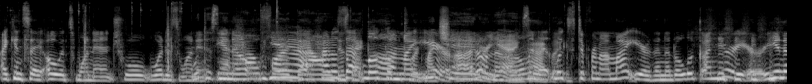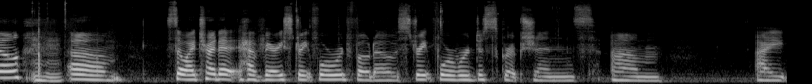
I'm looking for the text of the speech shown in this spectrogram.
I can say, oh, it's one inch. Well, what is one What inch? does you that- know, how far yeah, down how does, does that, that look on my ear? my I don't know. yeah, And it looks different on my ear than it'll look on your ear. You know. Mm-hmm. Um, so I try to have very straightforward photos, straightforward descriptions. Um, I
